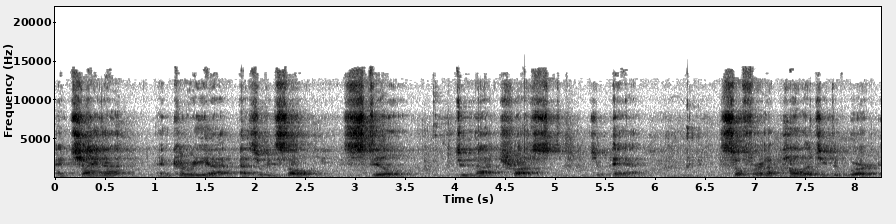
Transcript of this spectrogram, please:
And China and Korea, as a result, still do not trust Japan. So for an apology to work,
